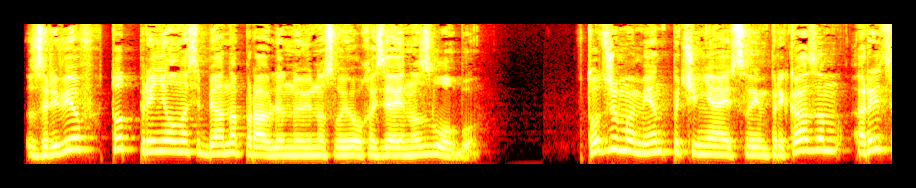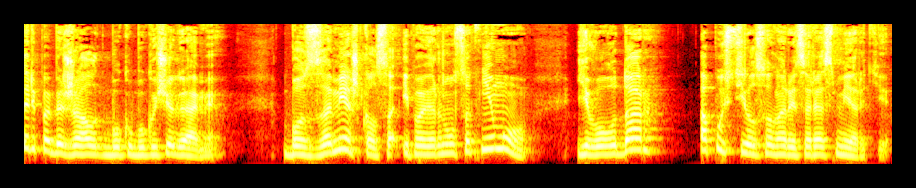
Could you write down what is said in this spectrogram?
Взревев, тот принял на себя направленную на своего хозяина злобу. Тот же момент, подчиняясь своим приказам, рыцарь побежал к Буку-Буку Чигами. Босс замешкался и повернулся к нему. Его удар опустился на рыцаря смерти.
